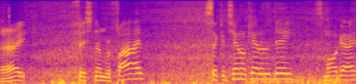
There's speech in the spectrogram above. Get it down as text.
All right, fish number five, second channel cat of the day, small guy.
